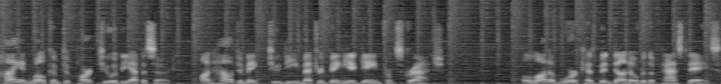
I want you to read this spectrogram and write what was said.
Hi and welcome to part 2 of the episode on how to make 2D Metroidvania game from scratch. A lot of work has been done over the past days.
